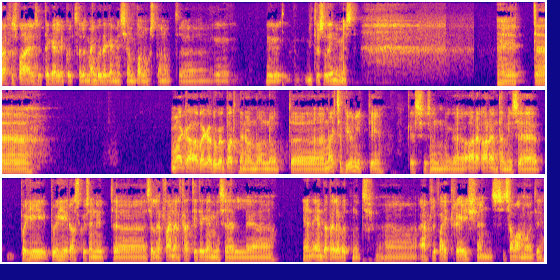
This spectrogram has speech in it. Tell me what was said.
rahvusvaheliselt tegelikult selle mängu tegemisse on panustanud äh, mitusada inimest. et äh, väga, väga tugev partner on olnud äh, Knights of Unity, kes siis on are-, arendamise põhi, põhiraskuse nüüd äh, selle Final Cut'i tegemisel ja enda peale võtnud äh,. Amplify Creations samamoodi,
